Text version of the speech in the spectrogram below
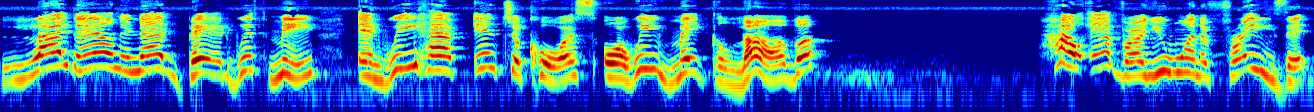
lie down in that bed with me and we have intercourse or we make love, however you want to phrase it,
